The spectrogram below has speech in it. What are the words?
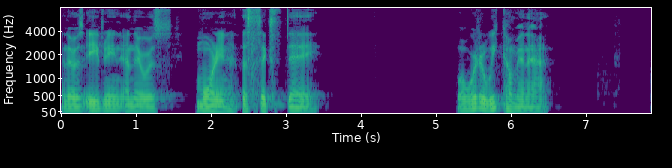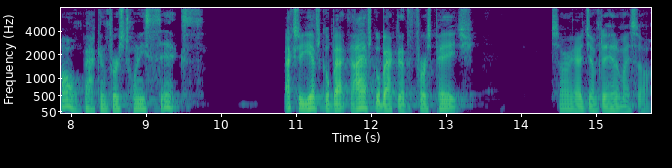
And there was evening and there was morning, the sixth day. Well, where did we come in at? Oh, back in verse 26. Actually, you have to go back. I have to go back to the first page. Sorry, I jumped ahead of myself.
